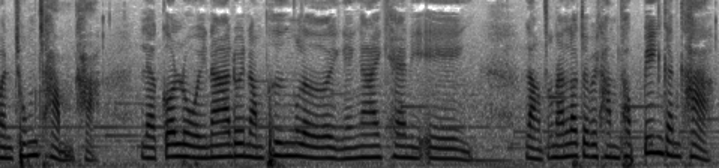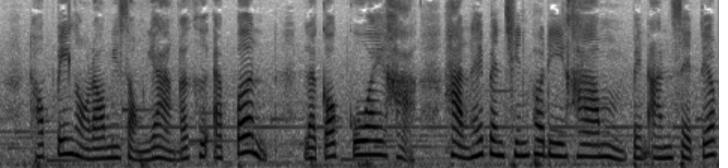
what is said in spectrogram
มันชุ่มฉ่ำค่ะ แล้วก็โรยหน้าด้วยน้ำผึ้งเลยง่าย ๆ แค่นี้เอง หลังจากนั้นเราจะไปทำท็อปปิ้งกันค่ะ ท็อปปิ้งของเรามี 2 อย่างก็คือแอปเปิ้ลแล้วก็กล้วยค่ะ หั่นให้เป็นชิ้นพอดีคำเป็นอันเสร็จเรียบ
